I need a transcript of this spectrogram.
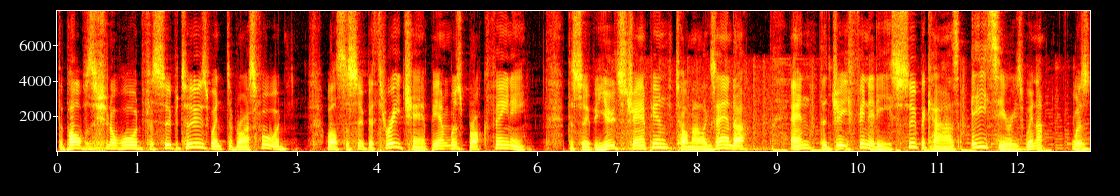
The pole position award for Super 2s went to Bryce Fullwood, whilst the Super 3 champion was Brock Feeney, the Super Utes champion, Tom Alexander, and the Gfinity Supercars E Series winner was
